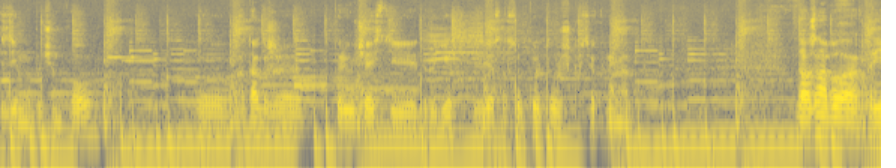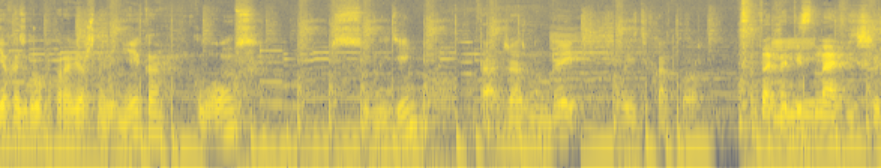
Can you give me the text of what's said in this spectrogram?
с Димой Бученковым, э, а также при участии других известных субкультурщиков всех времен. Должна была приехать группа «Проверочная линейка», «Клоунс», «Судный день». Да, Judgment Day, Positive Hardcore. Так И- написано на афише.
